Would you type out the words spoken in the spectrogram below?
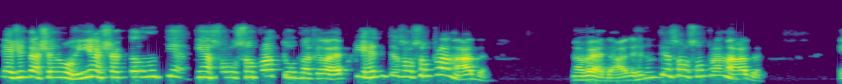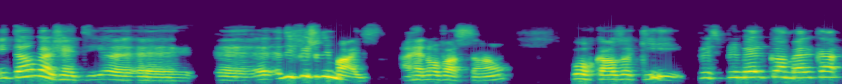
E a gente achando ruim, achar que todo mundo tinha, tinha solução para tudo naquela época e a gente não tinha solução para nada. Na verdade, a gente não tinha solução para nada. Então, minha gente, é, é, é, é difícil demais a renovação por causa que, primeiro, que o América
